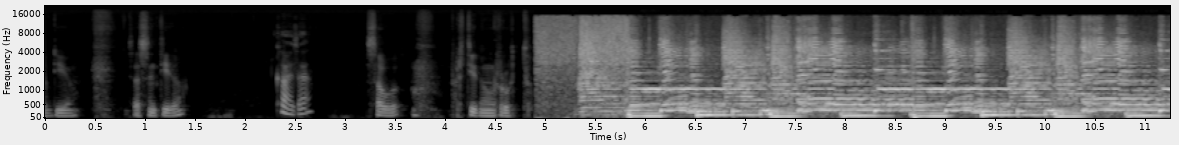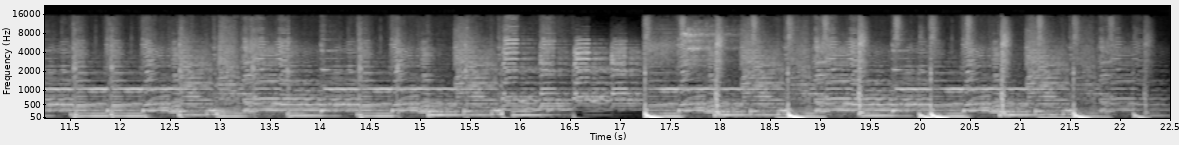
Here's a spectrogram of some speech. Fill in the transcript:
Oddio, si è sentito? Cosa? Stavo partito un rutto.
